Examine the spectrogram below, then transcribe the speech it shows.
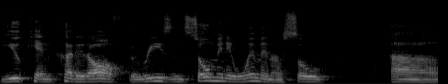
you can cut it off. The reason so many women are so uh,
